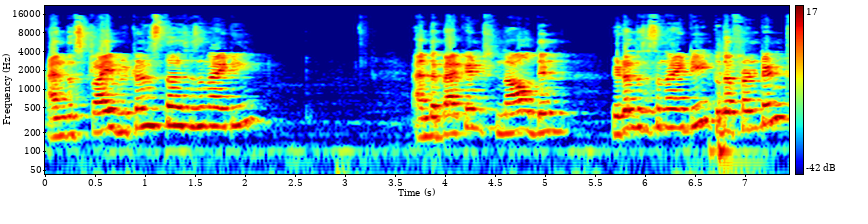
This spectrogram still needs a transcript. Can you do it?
and the stripe returns the session ID and the backend now then return the session ID to the front end.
